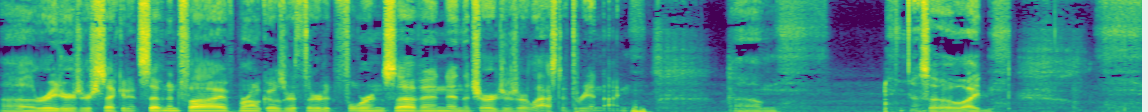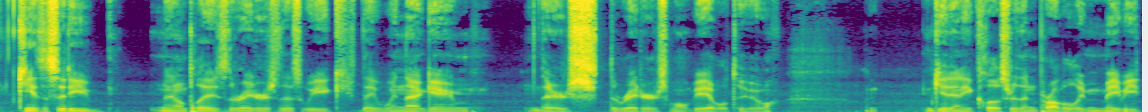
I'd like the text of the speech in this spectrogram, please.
Uh, the Raiders are second at seven and five. Broncos are third at four and seven, and the Chargers are last at three and nine. Um, so I, Kansas City, you know, plays the Raiders this week. They win that game there's the Raiders won't be able to get any closer than probably maybe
